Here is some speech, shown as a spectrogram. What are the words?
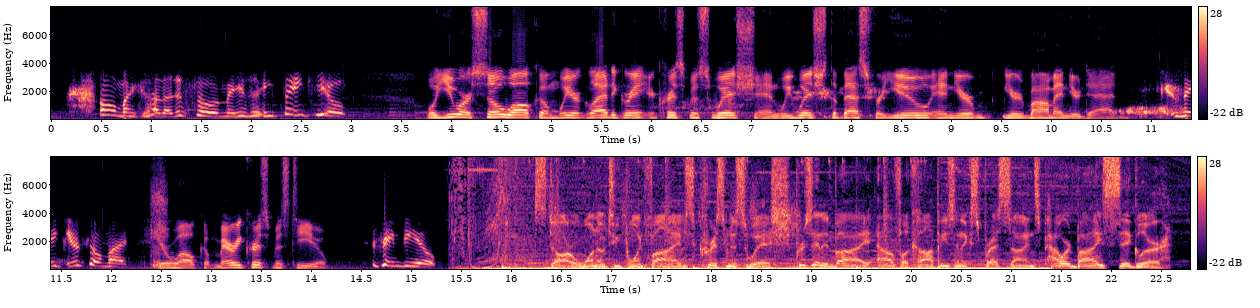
Oh my God! That is so amazing. Thank you. Well, you are so welcome. We are glad to grant your Christmas wish, and we wish the best for you and your your mom and your dad. Thank you so much. You're welcome. Merry Christmas to you. Same to you. Star 102.5's Christmas Wish, presented by Alpha Copies and Express Signs, powered by Sigler.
